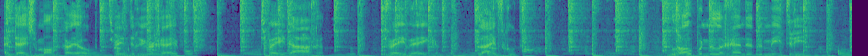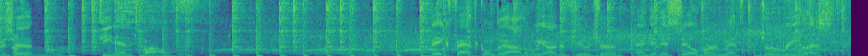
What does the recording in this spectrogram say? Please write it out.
En deze man kan je ook 20 uur geven of twee dagen, twee weken. Blijft goed. Lopende legende Dimitri tussen 10 en 12. Big Fat komt eraan, We Are The Future. En dit is Silver met The Realist.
